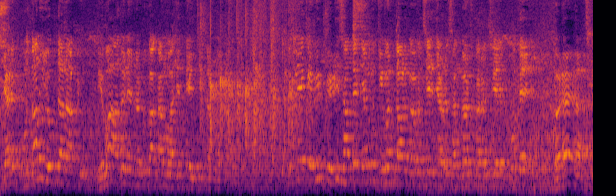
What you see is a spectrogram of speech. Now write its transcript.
જ્યારે પોતાનું યોગદાન આપ્યું એવા આદરણીય નટુકાકાનું આજે તે ચિત્ર એટલે એક એવી પેઢી સાથે જેમનું જીવનકાળ ગયો છે જેમણે સંઘર્ષ કર્યો છે, પોતે ઘડાયેલા છે.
